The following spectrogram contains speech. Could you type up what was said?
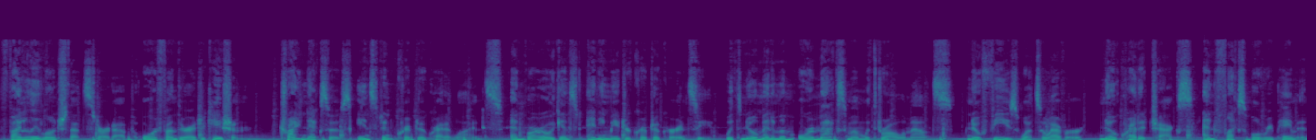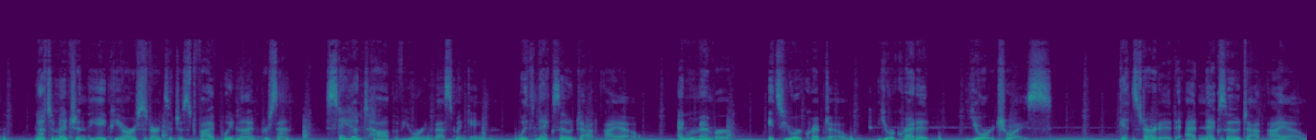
finally launch that startup, or fund their education. Try Nexo's instant crypto credit lines and borrow against any major cryptocurrency with no minimum or maximum withdrawal amounts, no fees whatsoever, no credit checks, and flexible repayment. Not to mention the APR starts at just 5.9%. Stay on top of your investment game with Nexo.io. And remember, it's your crypto, your credit, your choice. Get started at Nexo.io.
